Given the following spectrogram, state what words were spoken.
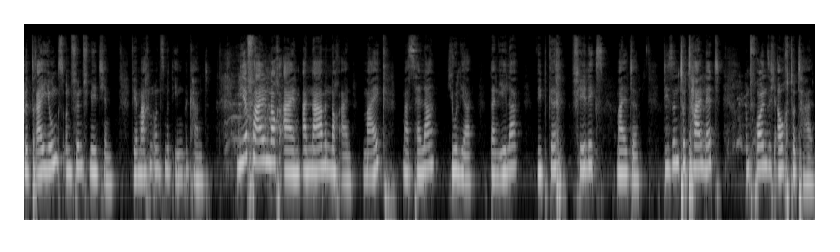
mit drei Jungs und fünf Mädchen. Wir machen uns mit ihnen bekannt. Mir fallen noch ein, an Namen noch ein. Mike, Marcella, Julia, Daniela, Wiebke, Felix, Malte. Die sind total nett und freuen sich auch total.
